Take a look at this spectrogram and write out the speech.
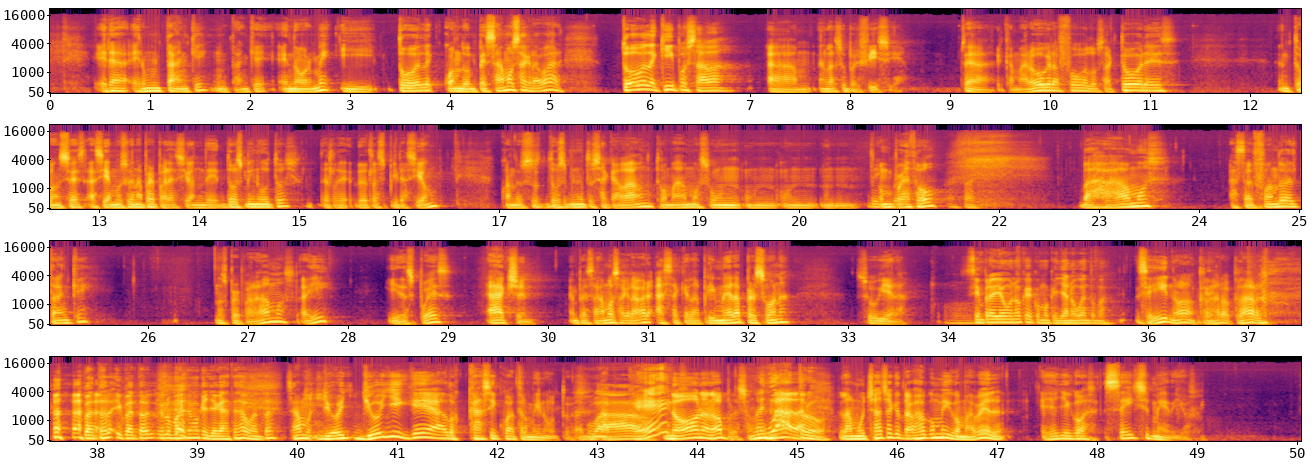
era, era un tanque, un tanque enorme y todo el- cuando empezamos a grabar, todo el equipo estaba am, en la superficie. O sea, el camarógrafo, los actores. Entonces hacíamos una preparación de dos minutos de, re- de respiración. Cuando esos dos minutos se acababan, tomábamos un, un, un- un- un breath hold bajábamos hasta el fondo del tanque, nos preparábamos ahí y después, action. Empezábamos a grabar hasta que la primera persona subiera. Siempre había uno que como que ya no aguanto más. Sí, no, claro, claro. ¿Cuánto- ¿Y cuánto es lo máximo que llegaste a aguantar? Yo, yo llegué a los casi cuatro minutos. Wow. ¿Qué? No, no, no, pero eso no es ¿Cuatro? nada. La muchacha que trabaja conmigo, Mabel, ella llegó a seis y medio.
